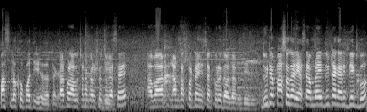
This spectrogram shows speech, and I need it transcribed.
পাঁচ লক্ষ পঁয়ত্রিশ হাজার টাকা। তারপর আলোচনা করার সুযোগ আছে। আবার নাম ট্রান্সফারটা ইনস্টার্ট করে দেওয়া যাবে। জি জি। দুইটা পাঁচও গাড়ি আছে আমরা এই দুইটা গাড়ি দেখব।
